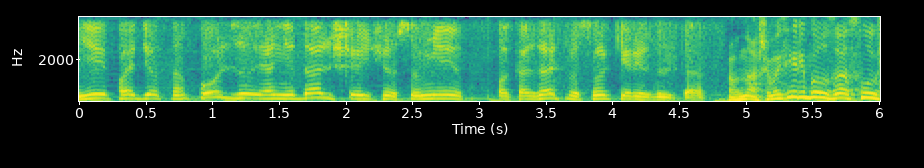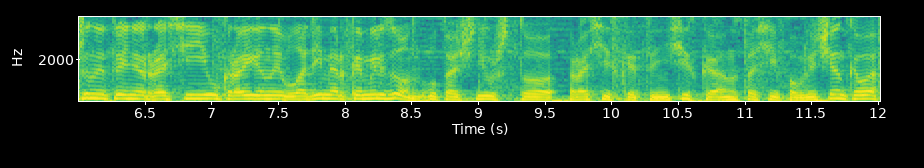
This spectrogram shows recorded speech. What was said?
ей пойдет на пользу, и они дальше еще сумеют показать высокий результат. В нашем эфире был заслуженный тренер России и Украины Владимир Камильзон. Уточню, что российская теннисистка Анастасия Павлюченкова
